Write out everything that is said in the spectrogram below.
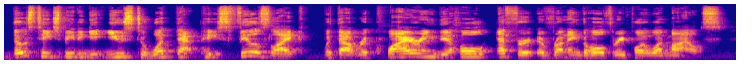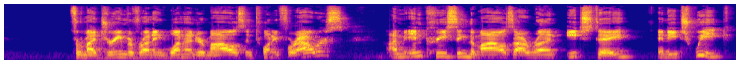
Those teach me to get used to what that pace feels like without requiring the whole effort of running the whole 3.1 miles. For my dream of running 100 miles in 24 hours, I'm increasing the miles I run each day and each week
